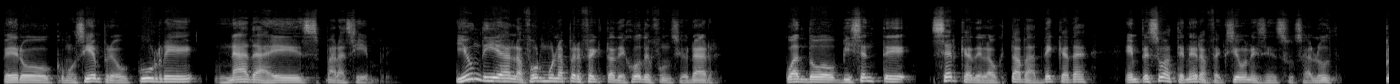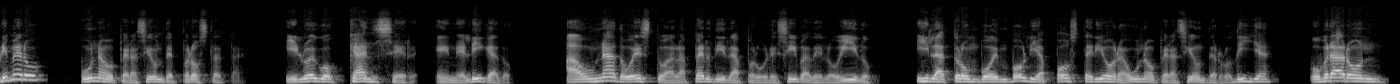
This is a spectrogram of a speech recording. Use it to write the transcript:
Pero, como siempre ocurre, nada es para siempre. Y un día la fórmula perfecta dejó de funcionar, cuando Vicente, cerca de la octava década, empezó a tener afecciones en su salud. Primero, una operación de próstata y luego cáncer en el hígado. Aunado esto a la pérdida progresiva del oído y la tromboembolia posterior a una operación de rodilla, obraron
